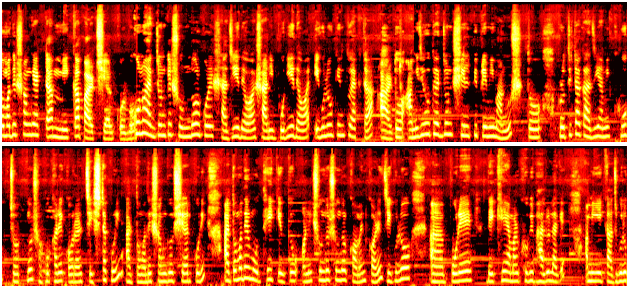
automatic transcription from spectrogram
তোমাদের সঙ্গে একটা মেকআপ আর্ট শেয়ার করব। কোনো একজনকে সুন্দর করে সাজিয়ে দেওয়া, শাড়ি পরিয়ে দেওয়া, এগুলোও কিন্তু একটা আর্ট। তো আমি যেহেতু একজন শিল্পী প্রেমী মানুষ, তো প্রতিটা কাজই আমি খুব যত্ন সহকারে করার চেষ্টা করি আর তোমাদের সঙ্গেও শেয়ার করি। আর তোমাদের মধ্যেই কেউ কেউ অনেক সুন্দর সুন্দর কমেন্ট করে যেগুলো পড়ে দেখে আমার খুবই ভালো লাগে। আমি এই কাজগুলো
